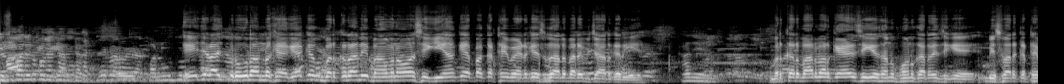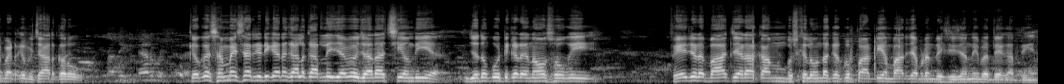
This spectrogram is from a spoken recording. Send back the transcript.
ਇਸ ਬਾਰੇ ਥੋੜੀ ਜਾਣਕਾਰੀ ਇਹ ਜਿਹੜਾ ਅੱਜ ਪ੍ਰੋਗਰਾਮ ਰੱਖਿਆ ਗਿਆ ਕਿ ਵਰਕਰਾਂ ਦੀ ਭਾਵਨਾਵਾਂ ਸੀਗੀਆਂ ਕਿ ਆਪਾਂ ਇਕੱਠੇ ਬੈਠ ਕੇ ਇਸ ਗੱਲ ਬਾਰੇ ਵਿਚਾਰ ਕਰੀਏ। ਹਾਂਜੀ ਵਰਕਰ ਬਾਰ-ਬਾਰ ਕਹਿ ਰਹੇ ਸੀਗੇ ਸਾਨੂੰ ਫੋਨ ਕਰ ਰਹੇ ਸੀਗੇ ਵੀ ਇਸ ਵਾਰ ਇਕੱਠੇ ਬੈਠ ਕੇ ਵਿਚਾਰ ਕਰੋ। ਕਿਉਂਕਿ ਸਮੇਂ ਸਿਰ ਜਿਹੜੀ ਕਹਿੰਦੇ ਗੱਲ ਕਰ ਲਈ ਜਾਵੇ ਉਹ ਜ਼ਿਆਦਾ ਅੱਛੀ ਹੁੰਦੀ ਹੈ। ਜਦੋਂ ਕੋਈ ਟਿਕਟ ਅਨਾਉਂਸ ਹੋ ਗਈ ਫਿਰ ਜਿਹੜਾ ਬਾਅਦ 'ਚ ਜਿਹੜਾ ਕੰਮ ਮੁਸ਼ਕਲ ਹੁੰਦਾ ਕਿਉਂਕਿ ਪਾਰਟੀਆਂ ਬਾਅਦ 'ਚ ਆਪਣੇ ਡਿਸੀਜਨ ਨਹੀਂ ਬਦਲਿਆ ਕਰਦੀਆਂ।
